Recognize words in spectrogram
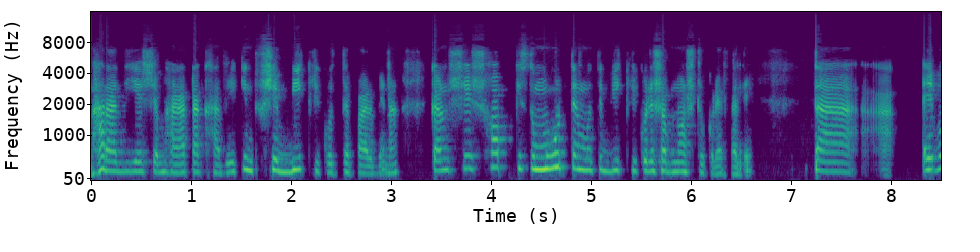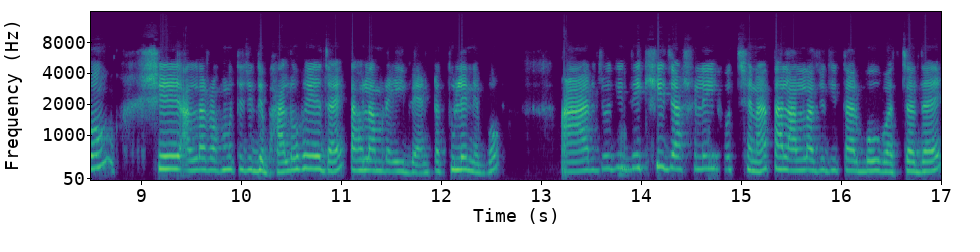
ভাড়া দিয়ে সে ভাড়াটা খাবে, কিন্তু সে বিক্রি করতে পারবে না। কারণ সে সব কিছু মুহূর্তের মধ্যে বিক্রি করে সব নষ্ট করে ফেলে। তা এবং সে আল্লাহ রহমতে যদি ভালো হয়ে যায়, তাহলে আমরা এই ব্যান্ডটা তুলে নেব। আর যদি দেখি যে আসলেই হচ্ছে না, তাহলে আল্লাহ যদি তার বউ বাচ্চা দেয়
